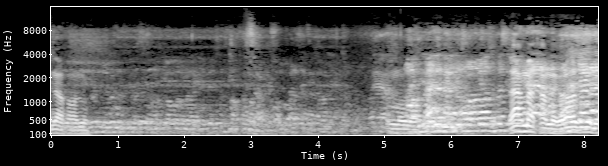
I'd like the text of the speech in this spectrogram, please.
ilohi omin rahmat hammaga rozi bo'ling.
